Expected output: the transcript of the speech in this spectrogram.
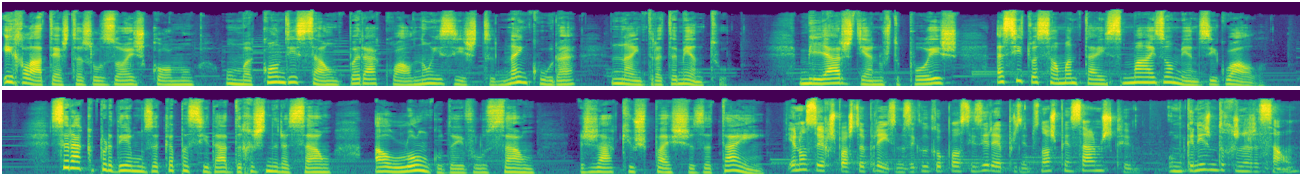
e relata estas lesões como uma condição para a qual não existe nem cura nem tratamento. Milhares de anos depois, a situação mantém-se mais ou menos igual. Será que perdemos a capacidade de regeneração ao longo da evolução, já que os peixes a têm? Eu não sei a resposta para isso, mas aquilo que eu posso dizer é, por exemplo, se nós pensarmos que o mecanismo de regeneração,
